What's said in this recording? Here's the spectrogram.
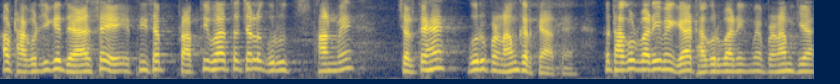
अब ठाकुर जी की दया से इतनी सब प्राप्ति हुआ तो चलो गुरु स्थान में चलते हैं, गुरु प्रणाम करके आते हैं। तो ठाकुर बाड़ी में गया, ठाकुर बाड़ी में प्रणाम किया।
